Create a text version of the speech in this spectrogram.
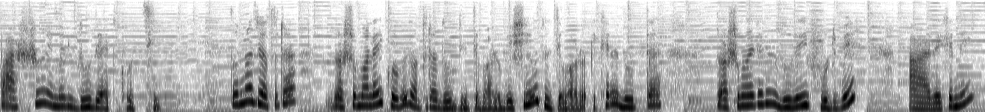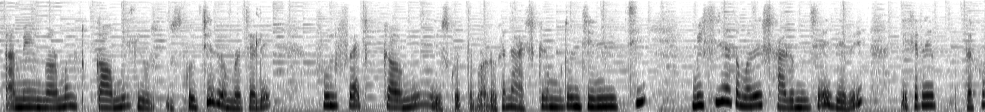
পাঁচশো এমএল দুধ অ্যাড করছি। তোমরা যতটা রসমালাই করবে ততটা দুধ দিতে পারো, বেশিও দিতে পারো। এখানে দুধটা, রসমালাইটা কিন্তু দুধেই ফুটবে। আর এখানে আমি নর্মাল কাউ মিল্ক ইউজ করছি, তোমরা চাইলে full fat cow milk use করতে পারো। এখানে আজকের মতন চিনি দিচ্ছি, মিষ্টিটা তোমাদের স্বাদ অনুযায়ী দেবে। এখানে দেখো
